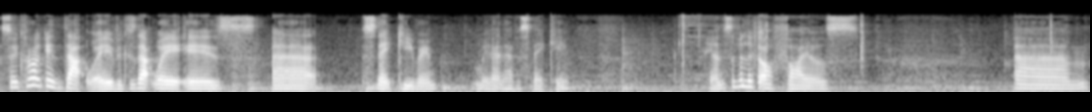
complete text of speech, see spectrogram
So we can't go that way because that way is uh, snake key room. We don't have a snake key. Yeah, let's have a look at our files. Um,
